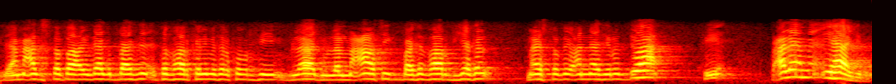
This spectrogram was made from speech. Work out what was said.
إذا ما عاد استطاع إذا تظهر كلمة الكفر في بلاد ولا المعاصي تظهر بشكل ما يستطيع الناس يردوها في عليهم يهاجروا.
